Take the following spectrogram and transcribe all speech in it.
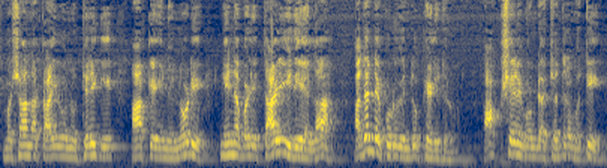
ಸ್ಮಶಾನ ಕಾಯುವನ್ನು ತಿರುಗಿ ಆಕೆಯನ್ನು ನೋಡಿ, ನಿನ್ನ ಬಳಿ ತಾಳಿ ಇದೆಯಲ್ಲ, ಅದನ್ನೇ ಕೊಡು ಎಂದು ಕೇಳಿದನು. ಆಶ್ಚರ್ಯಗೊಂಡ ಚಂದ್ರಮತಿ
